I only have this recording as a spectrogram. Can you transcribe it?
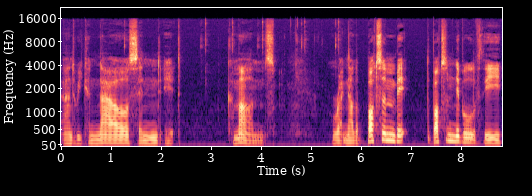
and we can now send it commands. Right, now the bottom bit, the bottom nibble of the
